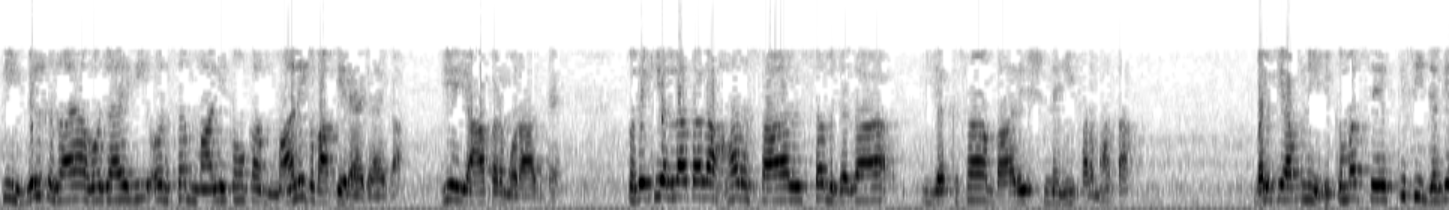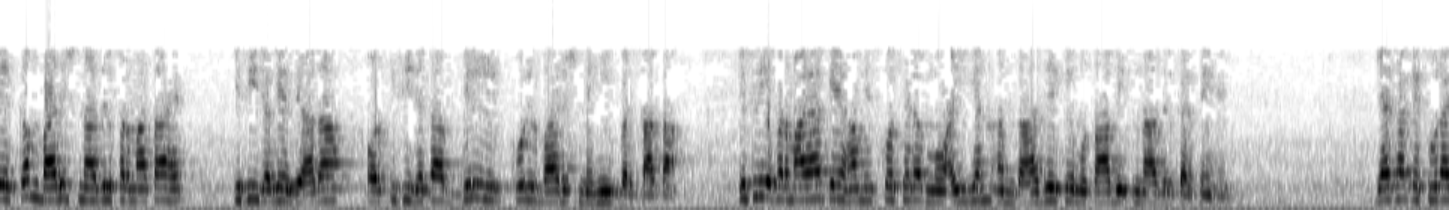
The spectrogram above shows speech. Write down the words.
کی ملک ضائع ہو جائے گی اور سب مالکوں کا مالک باقی رہ جائے گا۔ یہ یہاں پر مراد ہے۔ تو دیکھیے اللہ تعالیٰ ہر سال سب جگہ یکساں بارش نہیں فرماتا، بلکہ اپنی حکمت سے کسی جگہ کم بارش نازل فرماتا ہے، کسی جگہ زیادہ اور کسی جگہ بالکل بارش نہیں برساتا۔ اس لیے فرمایا کہ ہم اس کو صرف معین اندازے کے مطابق نازل کرتے ہیں۔ جیسا کہ سورہ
